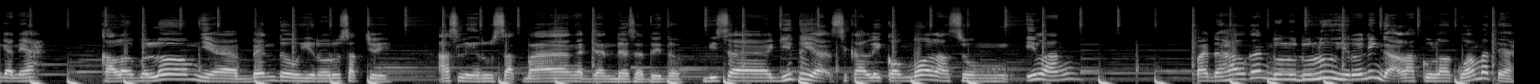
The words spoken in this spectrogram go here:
kan ya? Kalau belum ya tuh hero rusak cuy Asli rusak banget janda satu itu. Bisa gitu ya sekali combo langsung hilang. Padahal kan dulu-dulu hero ini nggak laku-laku amat ya.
